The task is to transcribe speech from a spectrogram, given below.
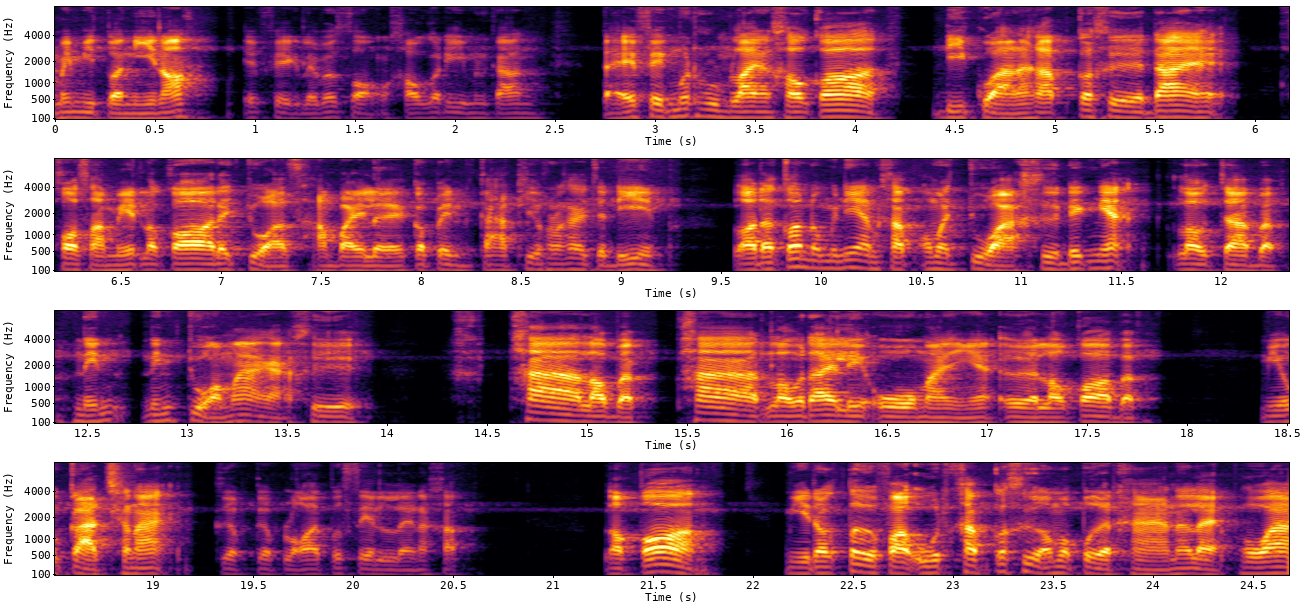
ไม่มีตัวนี้เนาะเอฟเฟกต์เลเวลสองของเขาก็ดีเหมือนกัน แต่เอฟเฟกต์เมื่อทุนลายของเขาก็ดีกว่านะครับ ก็คือได้คอสามเมตรแล้วก็ได้จั่วสามใบเลย ก็เป็นการ์ดที่ค่อนข้างจะดีรอดักก็โนมิเนียนครับเอามาจั่วคือเด็กเนี้ยเราจะแบบเน้นเน้นจั่วมากอะ่ะคือ ถ้าเราแบบถ้าเราได้เลโอมาอย่างเงี้ยเออเราก็แบบมีโอกาสชนะเกือบเกือบร้อยเปอร์เซ็นต์เลยนะครับแล้วก็มีดรฟาอุดครับก็คือเอามาเปิดหานั่นแหละ เพราะว่า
